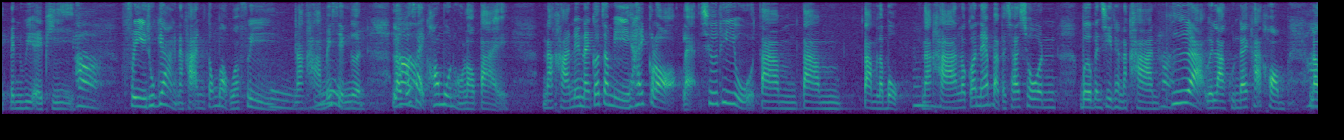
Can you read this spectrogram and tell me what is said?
ดเป็น VIP ค่ะฟรีทุกอย่างนะคะ อันนี้ต้องบอกว่าฟรีโอ้นะคะ ไม่เสียเงิน เราก็ใส่ข้อมูลของเราไปนะคะ ในนั้นก็จะมีให้กรอกแหละ ชื่อที่อยู่ตามตามตามระบบอืมนะคะ แล้วก็แนบบัตรประชาชน เบอร์บัญชีธนาคารค่ะเพื่อเวลาคุณได้ค่าคอมค่ะเรา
